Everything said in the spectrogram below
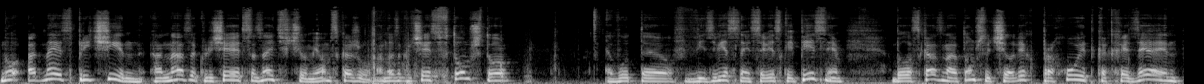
Но одна из причин, она заключается, знаете, в чем? Я вам скажу. Она заключается в том, что вот в известной советской песне было сказано о том, что человек проходит как хозяин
